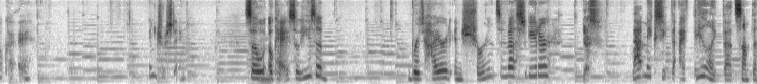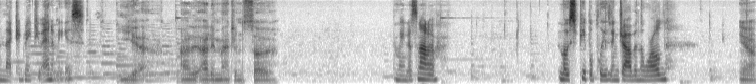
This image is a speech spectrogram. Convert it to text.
Okay. Interesting. So, Mm. okay, so he's a retired insurance investigator. Yes. that makes you. I feel like that's something that could make you enemies. Yeah, I'd, I'd imagine so. I mean, it's not a most people pleasing job in the world. Yeah.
